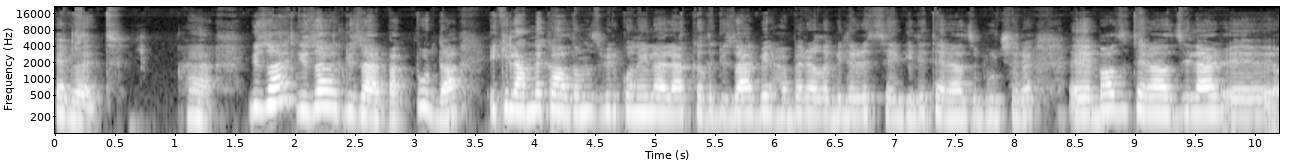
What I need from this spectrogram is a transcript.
evet He. Güzel güzel güzel bak burada ikilemde kaldığımız bir konuyla alakalı güzel bir haber alabiliriz sevgili terazi burçları. Ee, bazı teraziler e,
